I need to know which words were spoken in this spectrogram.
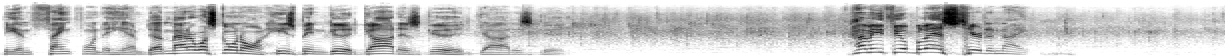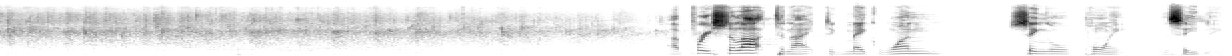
being thankful unto Him. Doesn't matter what's going on. He's been good. God is good. God is good. How many feel blessed here tonight? I preached a lot tonight to make one single point this evening.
